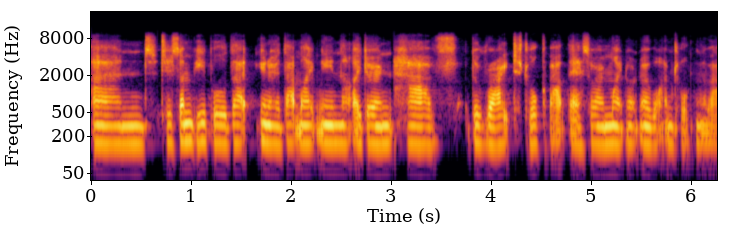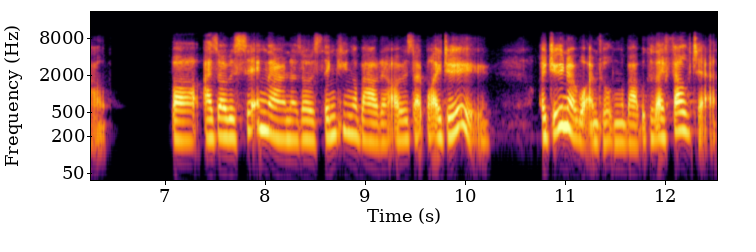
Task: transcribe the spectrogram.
And to some people, that, you know, that might mean that I don't have the right to talk about this or I might not know what I'm talking about. But as I was sitting there and as I was thinking about it, I was like, but I do. I do know what I'm talking about because I felt it.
